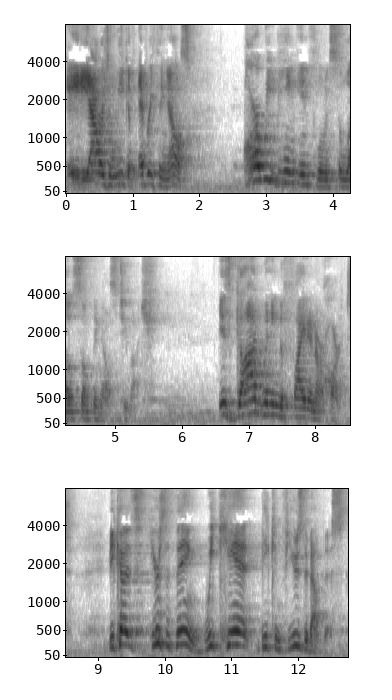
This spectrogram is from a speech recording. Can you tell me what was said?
80 hours a week of everything else, are we being influenced to love something else too much? Is God winning the fight in our heart? Because here's the thing we can't be confused about this.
